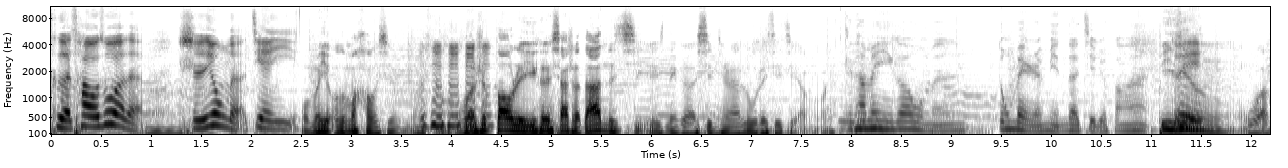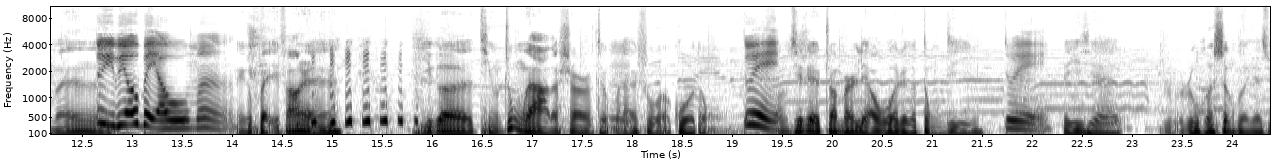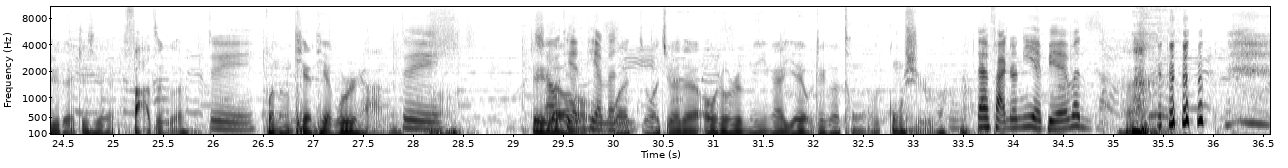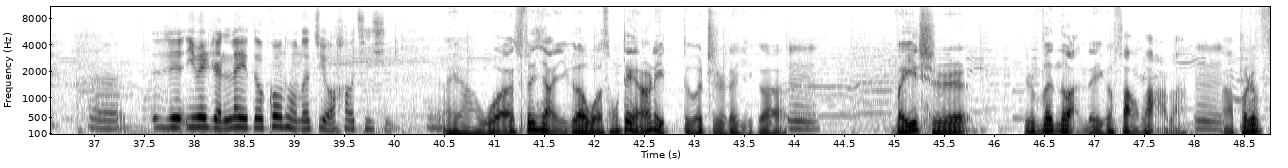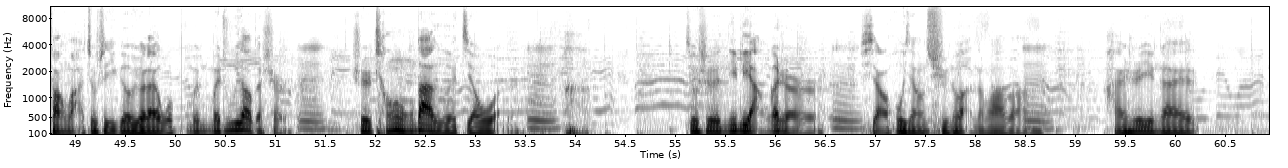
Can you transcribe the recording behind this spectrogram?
可操作的、嗯实用的建议。我们有那么好心吗？我是抱着一个瞎扯淡的心那个心情来录这期节目的。给他们一个我们东北人民的解决方案。毕竟我们对标北欧嘛。那个北方人，一个挺重大的事儿，对我们来说，过冬。对我们其实也专门聊过这个冬季对的一些如如何生存下去的这些法则，对不能舔铁棍儿啥的。对啊，这个我我觉得欧洲人民应该也有这个同共识吧。嗯但反正你也别问他。嗯，人因为人类都共同的具有好奇心。嗯哎呀，我分享一个我从电影里得知的一个嗯维持就是温暖的一个方法吧。嗯啊，不是方法，就是一个原来我没没注意到的事儿，嗯是成龙大哥教我的。嗯 就是你两个人儿嗯想互相取暖的话吧，嗯还是应该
